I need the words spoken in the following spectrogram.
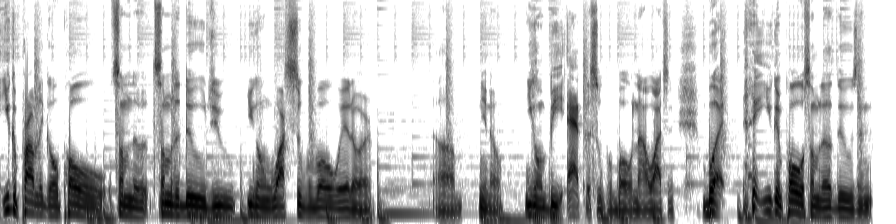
you could probably go poll some of the some of the dudes you you gonna watch Super Bowl with or uh, you know you're gonna be at the Super Bowl now watching. But you can poll some of those dudes and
